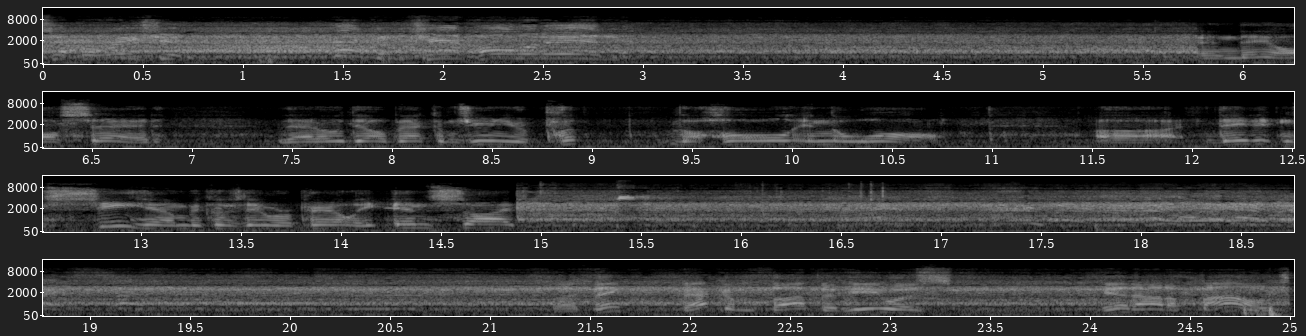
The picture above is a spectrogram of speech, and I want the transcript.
Separation. Beckham can't haul it in. and they all said that Odell Beckham Jr. put the hole in the wall. Uh, they didn't see him because they were apparently inside. So I think Beckham thought that he was hit out of bounds.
